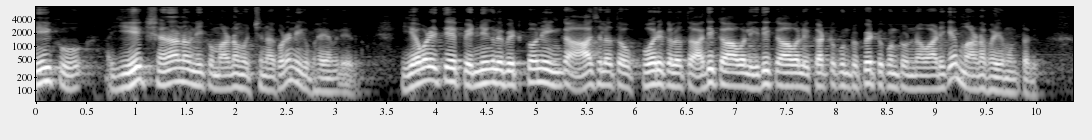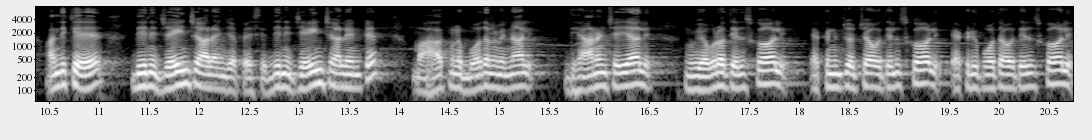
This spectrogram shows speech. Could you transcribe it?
నీకు ఏ క్షణాన నీకు మరణం వచ్చినా కూడా నీకు భయం లేదు. ఎవరైతే పెండింగ్లు పెట్టుకొని ఇంకా ఆశలతో కోరికలతో అది కావాలి ఇది కావాలి కట్టుకుంటూ పెట్టుకుంటూ ఉన్నవాడికే మరణ భయం ఉంటుంది. అందుకే దీన్ని జయించాలని చెప్పేసి దీన్ని జయించాలి అంటే మహాత్ముల బోధనలు వినాలి. ధ్యానం చేయాలి. నువ్వు ఎవరో తెలుసుకోవాలి. ఎక్కడి నుంచి వచ్చావో తెలుసుకోవాలి. ఎక్కడికి పోతావో తెలుసుకోవాలి.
